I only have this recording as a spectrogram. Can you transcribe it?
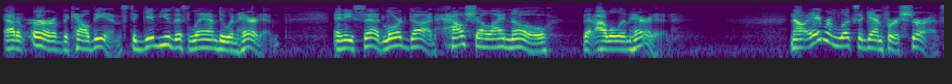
out of Ur of the Chaldeans to give you this land to inherit it. And he said, Lord God, how shall I know that I will inherit it? Now Abram looks again for assurance.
